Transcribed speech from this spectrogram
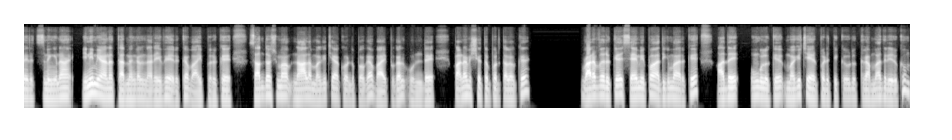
பேசுனீங்கன்னா இனிமையான தருணங்கள் நிறையவே இருக்க வாய்ப்பு இருக்குது சந்தோஷமாக நாளை மகிழ்ச்சியாக கொண்டு போக வாய்ப்புகள் உண்டு. பண விஷயத்தை பொறுத்தளவுக்கு வரவு இருக்குது சேமிப்பும் அதிகமாக இருக்குது அது உங்களுக்கு மகிழ்ச்சி ஏற்படுத்தி கொடுக்குற மாதிரி இருக்கும்.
